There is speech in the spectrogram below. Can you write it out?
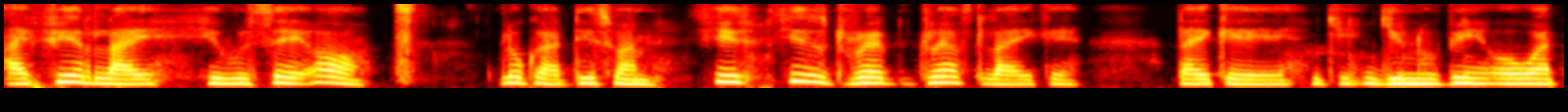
I feel like he will say, oh, look at this one. She, she's dressed like a, like a Junubin or what.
